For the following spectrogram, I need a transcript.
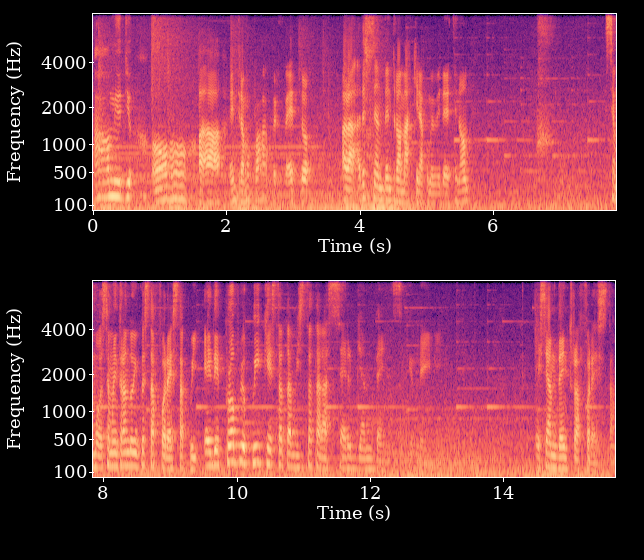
Oh mio dio. Oh ah, Entriamo qua perfetto. Allora adesso siamo dentro la macchina come vedete no? Stiamo, stiamo entrando in questa foresta qui Ed è proprio qui che è stata avvistata la Serbian Dancing Lady. E siamo dentro la foresta.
